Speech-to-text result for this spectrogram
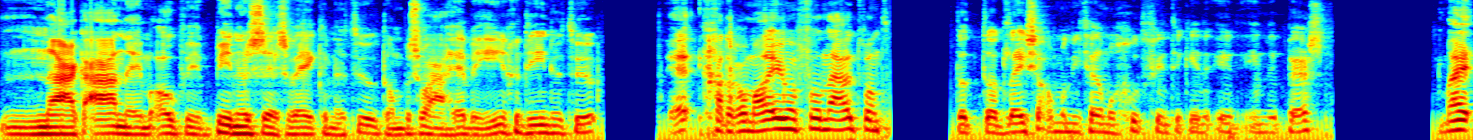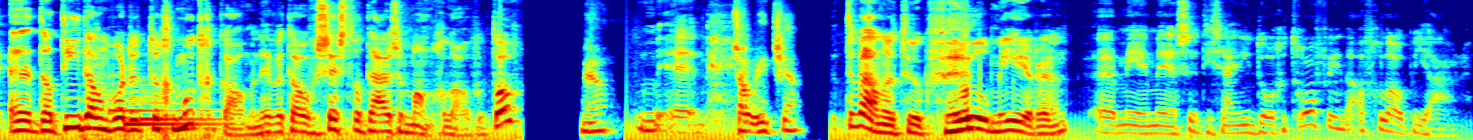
naar ik aanneem, ook weer binnen zes weken natuurlijk dan bezwaar hebben ingediend natuurlijk. ik ga er allemaal even vanuit, want dat, dat lees je allemaal niet helemaal goed, vind ik, in, in, in de pers. Maar dat die dan worden tegemoet gekomen. Dan hebben we het over 60.000 man, geloof ik, toch? Ja. Uh, Zoiets, ja. Terwijl natuurlijk veel meer, uh, meer mensen die zijn niet door getroffen in de afgelopen jaren.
